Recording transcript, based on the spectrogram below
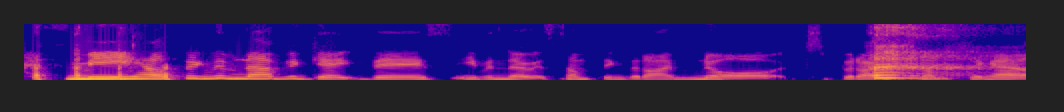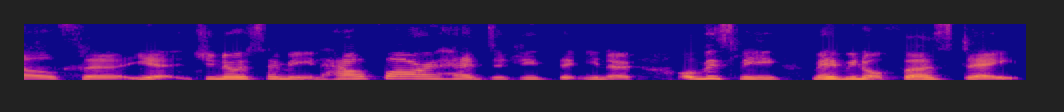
me helping them navigate this, even though it's something that I'm not, but I'm something else. Uh, yeah, do you know what I mean? How far ahead did you think? You know, obviously maybe not first date,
